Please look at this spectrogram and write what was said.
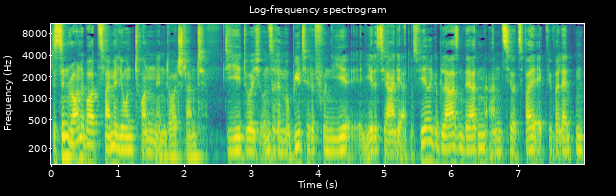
das sind roundabout zwei Millionen Tonnen in Deutschland die durch unsere Mobiltelefonie jedes Jahr in die Atmosphäre geblasen werden an CO2-Äquivalenten.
